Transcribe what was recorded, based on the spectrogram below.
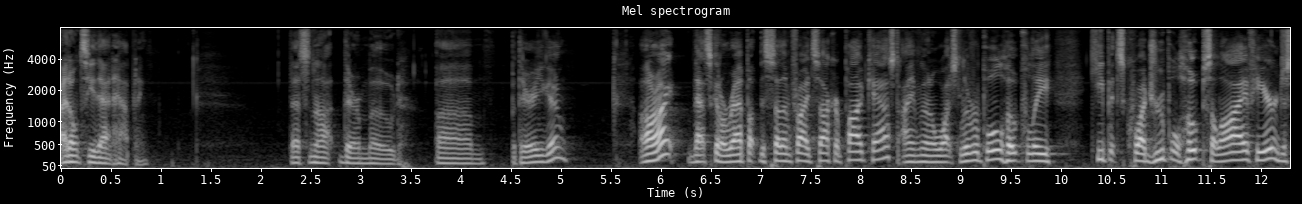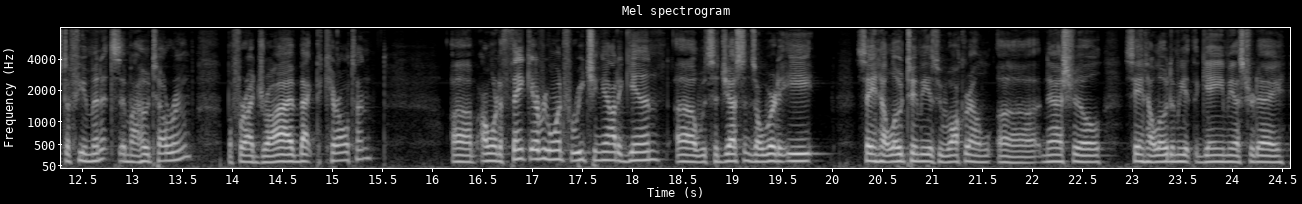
I don't see that happening. That's not their mode. Um, but there you go. All right, that's going to wrap up the Southern Fried Soccer podcast. I am going to watch Liverpool, hopefully keep its quadruple hopes alive here in just a few minutes in my hotel room before I drive back to Carrollton. Um, I want to thank everyone for reaching out again uh, with suggestions on where to eat, saying hello to me as we walk around uh, Nashville, saying hello to me at the game yesterday.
